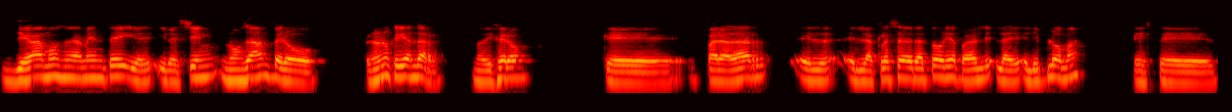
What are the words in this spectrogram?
Llegamos nuevamente y, y, recién nos dan, pero, pero no nos querían dar. Nos dijeron que para dar el, la clase de oratoria, para el, el diploma, este,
